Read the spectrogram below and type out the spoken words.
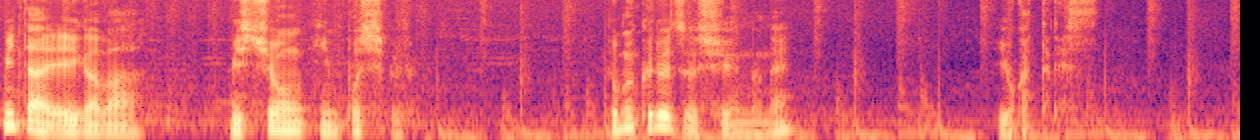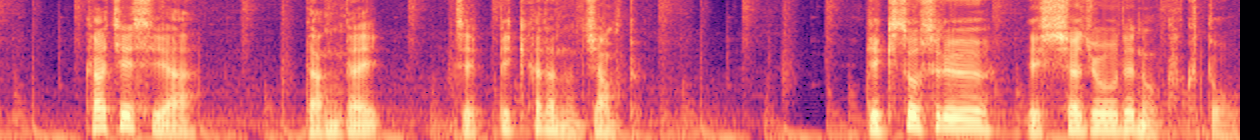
見た映画はミッションインポッシブルトム・クルーズ主演のね、良かったです。カーチェイスや断崖、絶壁からのジャンプ、激走する列車上での格闘、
